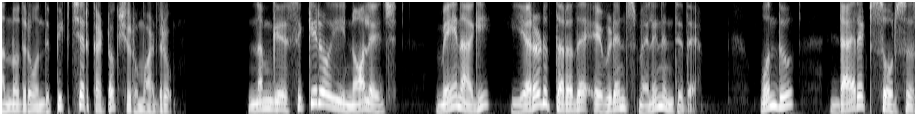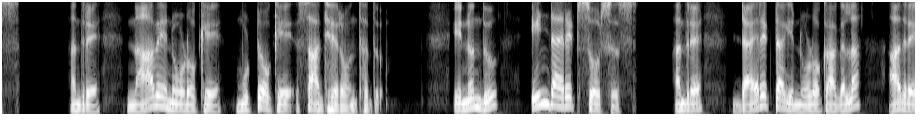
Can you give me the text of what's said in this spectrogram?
ಅನ್ನೋದರ ಒಂದು ಪಿಕ್ಚರ್ ಕಟ್ಟೋಕೆ ಶುರು ಮಾಡಿದ್ರು. ನಮಗೆ ಸಿಕ್ಕಿರೋ ಈ ನಾಲೆಜ್ ಮೇನ್ ಆಗಿ ಎರಡು ಥರದ ಎವಿಡೆನ್ಸ್ ಮೇಲೆ ನಿಂತಿದೆ. ಒಂದು, ಡೈರೆಕ್ಟ್ ಸೋರ್ಸಸ್, ಅಂದ್ರೆ ನಾವೇ ನೋಡೋಕೆ, ಮುಟ್ಟೋಕೆ ಸಾಧ್ಯ ಇರೋವಂಥದ್ದು. ಇನ್ನೊಂದು ಇನ್ಡೈರೆಕ್ಟ್ ಸೋರ್ಸಸ್, ಅಂದ್ರೆ ಡೈರೆಕ್ಟಾಗಿ ನೋಡೋಕ್ಕಾಗಲ್ಲ ಆದರೆ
